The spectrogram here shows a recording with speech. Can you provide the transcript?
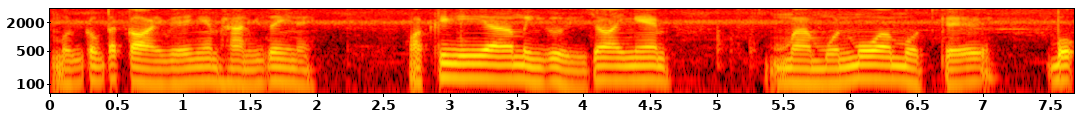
Một cái công tắc còi với anh em hàn cái dây này. Hoặc khi à, mình gửi cho anh em mà muốn mua một cái bộ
